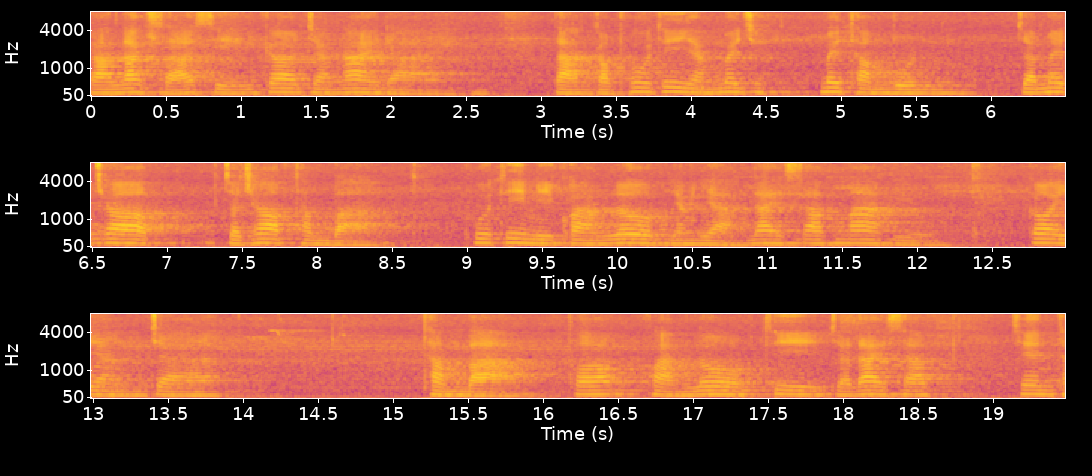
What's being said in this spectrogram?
การรักษาศีลก็จะง่ายดายต่างกับผู้ที่ยังไม่ไม่ทำบุญ จะไม่ชอบจะชอบทำบาปผู้ที่มีความโลภยังอยากได้ทรัพย์มากอยู่ ก็ยังจะทำบาปเพราะความโลภที่จะได้ทรัพย์ เช่นท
